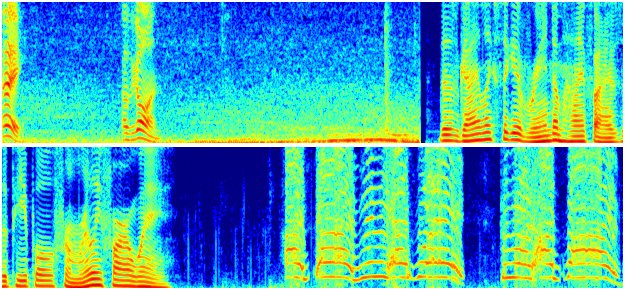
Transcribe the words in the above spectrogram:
Hey, how's it going? This guy likes to give random high fives to people from really far away. High five! Meet me halfway! Come on, high five!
